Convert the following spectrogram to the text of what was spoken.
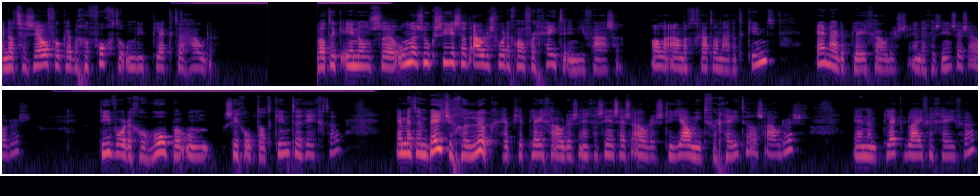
En dat ze zelf ook hebben gevochten om die plek te houden. Wat ik in ons uh, onderzoek zie is dat ouders worden gewoon vergeten in die fase. Alle aandacht gaat dan naar het kind en naar de pleegouders en de gezinshuisouders. Die worden geholpen om zich op dat kind te richten. En met een beetje geluk heb je pleegouders en gezinshuisouders die jou niet vergeten als ouders en een plek blijven geven.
